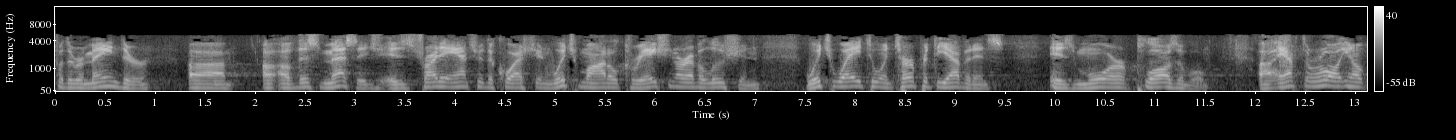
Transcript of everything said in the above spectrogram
for the remainder uh, of this message is try to answer the question which model, creation or evolution, which way to interpret the evidence is more plausible. Uh, after all, you know,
